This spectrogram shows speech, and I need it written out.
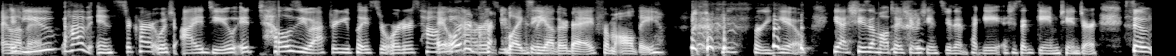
I If love it. you have Instacart, which I do, it tells you after you place your orders how I many ordered hours crab legs the other day from Aldi. for you. Yeah, she's a multi-stream machine student, Peggy. She said game changer. So,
